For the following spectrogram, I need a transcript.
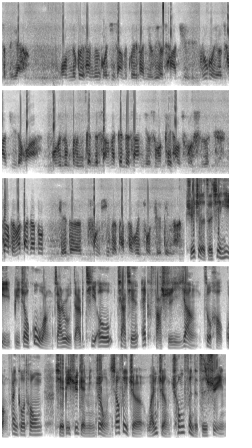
怎么样？我们的规范跟国际上的规范有没有差距？如果有差距的话，我们能不能跟得上？那跟得上有什么配套措施？这样等到大家都觉得放心了，他才会做决定啊。学者则建议，比照过往加入 WTO、洽签 X 法时一样，做好广泛沟通，且必须给民众、消费者完整充分的资讯。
